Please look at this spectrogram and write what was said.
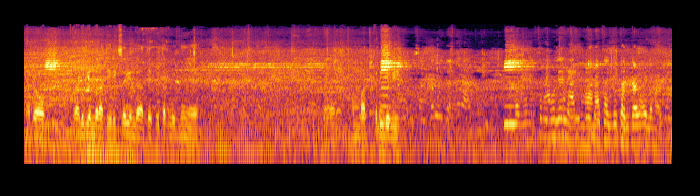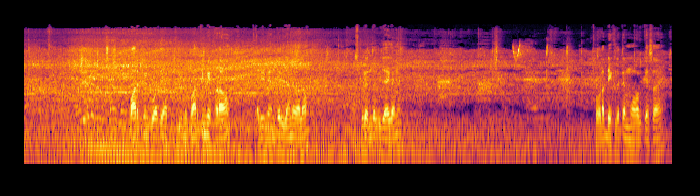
यहाँ पे गाड़ी भी अंदर आती है, रिक्शा भी अंदर आते हैं, कोई तकलीफ़ नहीं है। बात करेंगे भी पार्किंग बहुत है अभी मैं पार्किंग में खड़ा हूँ। अभी मैं अंदर भी जाने वाला हूँ। स्कूल अंदर भी जाएगा मैं। थोड़ा देख लेते हैं मॉल कैसा है।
